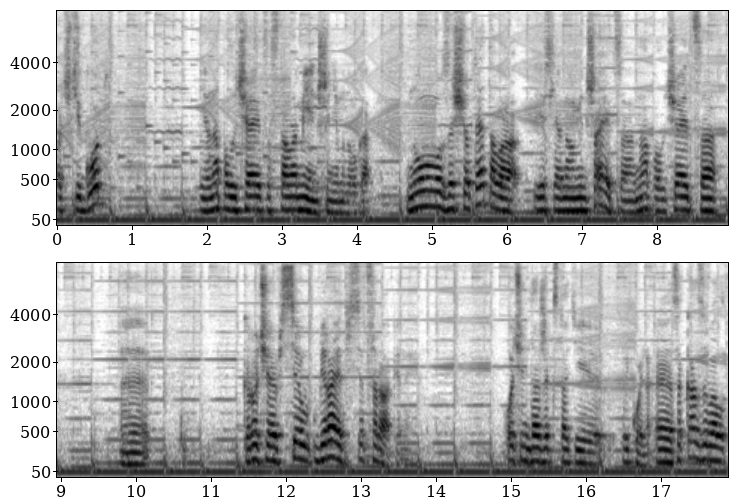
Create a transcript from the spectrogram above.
почти год, и она, получается, стала меньше немного. Но за счет этого, если она уменьшается, она, получается, короче, все убирает все царапины. Очень даже, кстати, прикольно. Э, заказывал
